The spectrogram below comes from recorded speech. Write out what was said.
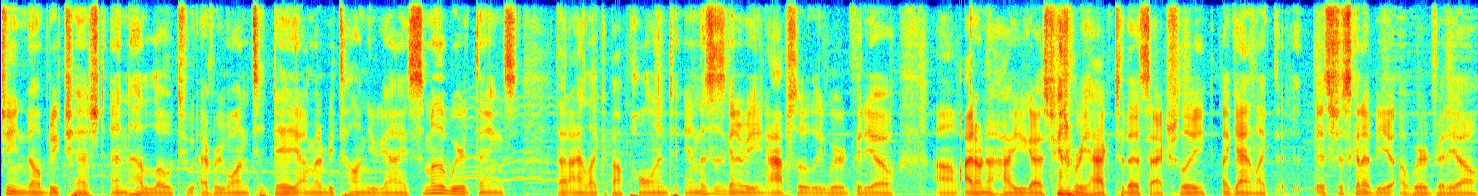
Dzień dobry, and hello to everyone. Today I'm going to be telling you guys some of the weird things that I like about Poland, and this is going to be an absolutely weird video. Um, I don't know how you guys are going to react to this actually. Again, like it's just going to be a weird video.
